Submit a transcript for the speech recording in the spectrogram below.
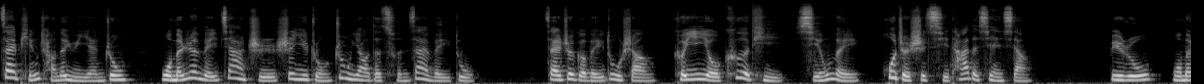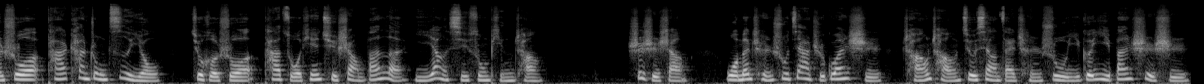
在平常的语言中，我们认为价值是一种重要的存在维度，在这个维度上可以有客体、行为或者是其他的现象。比如，我们说他看重自由，就和说他昨天去上班了一样稀松平常。事实上，我们陈述价值观时，常常就像在陈述一个一般事实。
